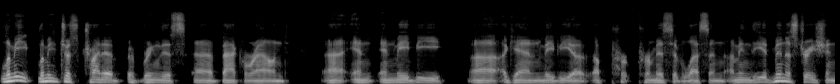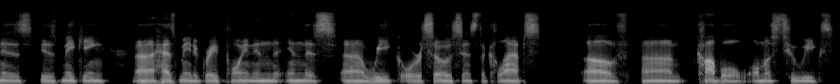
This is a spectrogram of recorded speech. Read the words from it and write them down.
let me let me just try to bring this uh, back around uh, and and maybe uh, again maybe a, a per- permissive lesson. I mean, the administration is is making uh, has made a great point in the, in this uh, week or so since the collapse of um, Kabul, almost two weeks,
